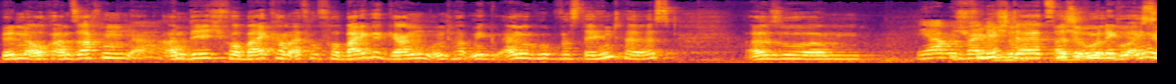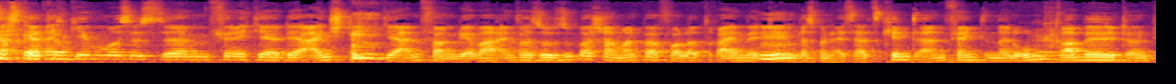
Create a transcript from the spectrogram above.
bin auch an Sachen, an die ich vorbeikam, einfach vorbeigegangen und habe mir angeguckt, was dahinter ist. Also ähm, Ja, aber Ich bei fühl dem- mich da jetzt nicht Also, wo, unbedingt wo ich eingeschränkt. recht geben muss, ist, ähm, finde ich, der, der Einstieg, der Anfang, der war einfach so super charmant bei Fallout 3 mit Mhm. dem, dass man es als Kind anfängt und dann rumkrabbelt und,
